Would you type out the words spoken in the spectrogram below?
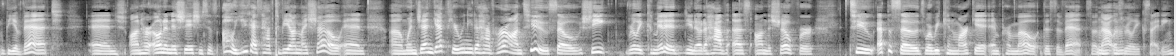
the event, and on her own initiation, she says, "Oh, you guys have to be on my show." And um, when Jen gets here, we need to have her on too. So she really committed, you know, to have us on the show for two episodes where we can market and promote this event. So that mm-hmm. was really exciting.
